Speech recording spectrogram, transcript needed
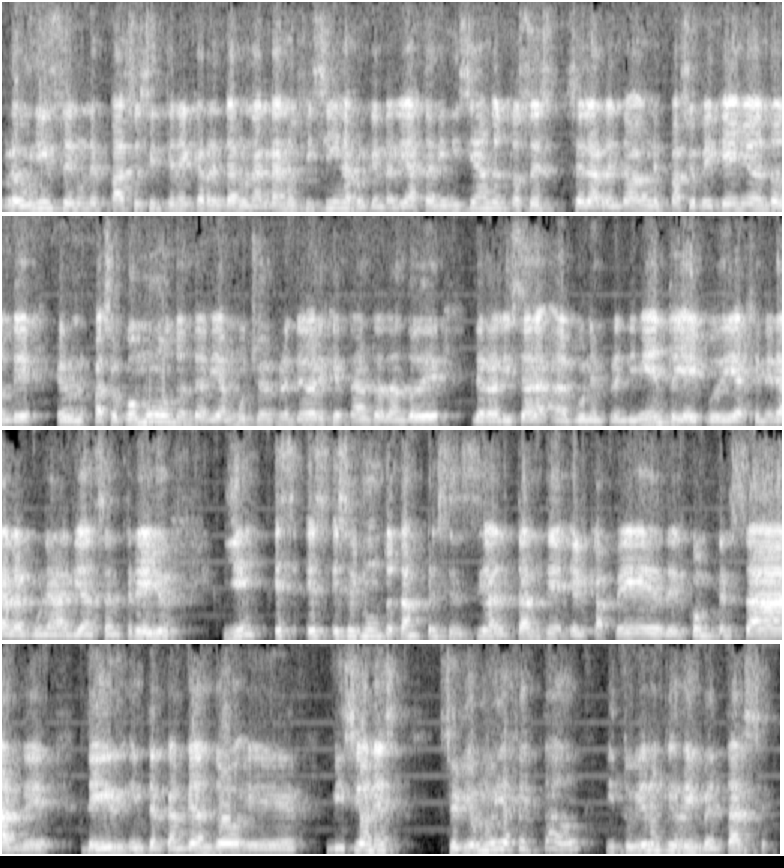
reunirse en un espacio sin tener que arrendar una gran oficina, porque en realidad están iniciando, entonces se le arrendaba un espacio pequeño en donde era un espacio común, donde había muchos emprendedores que estaban tratando de, de realizar algún emprendimiento y ahí podía generar alguna alianza entre ellos. Y es, es, ese mundo tan presencial, tan de el café, del conversar, de, de ir intercambiando eh, visiones, se vio muy afectado y tuvieron que reinventarse.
